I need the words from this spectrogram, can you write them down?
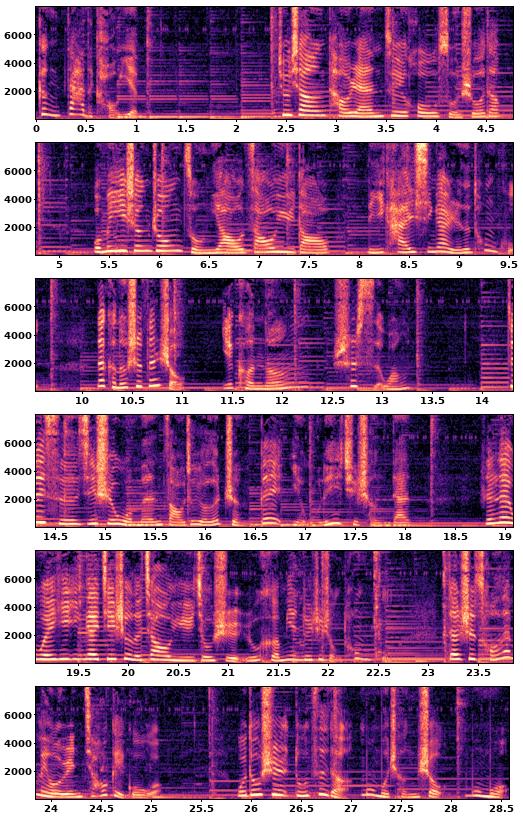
更大的考验。”就像陶然最后所说的，我们一生中总要遭遇到离开心爱人的痛苦，那可能是分手，也可能是死亡。对此，即使我们早就有了准备，也无力去承担。人类唯一应该接受的教育，就是如何面对这种痛苦，但是从来没有人教给过我，我都是独自的默默承受，默默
